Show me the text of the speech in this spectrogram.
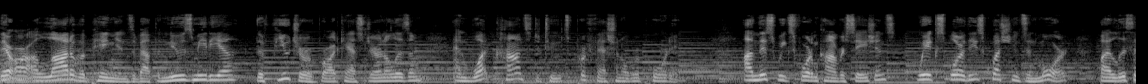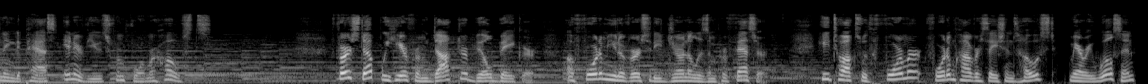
There are a lot of opinions about the news media, the future of broadcast journalism, and what constitutes professional reporting. On this week's Fordham Conversations, we explore these questions and more by listening to past interviews from former hosts. First up, we hear from Dr. Bill Baker, a Fordham University journalism professor. He talks with former Fordham Conversations host Mary Wilson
